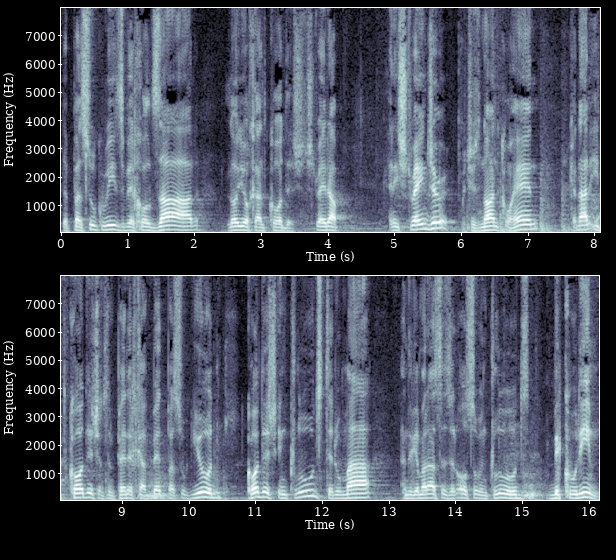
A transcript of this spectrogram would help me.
The Pasuk reads Vechol Zar Lo Yochal Kodesh. Straight up. Any stranger, which is non-Kohen, cannot eat kodesh. It's in Perek Bet Pasuk Yud. Kodesh includes teruma, and the Gemara says it also includes bikurim.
